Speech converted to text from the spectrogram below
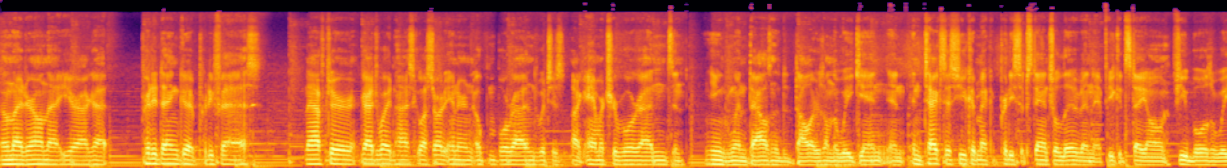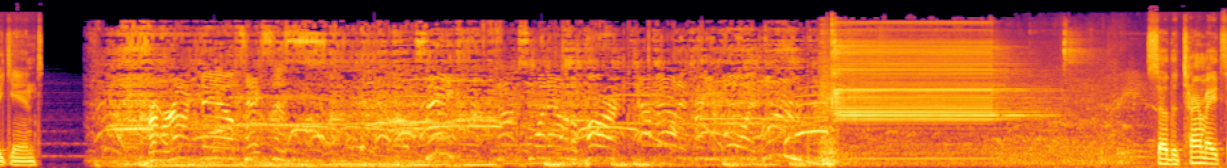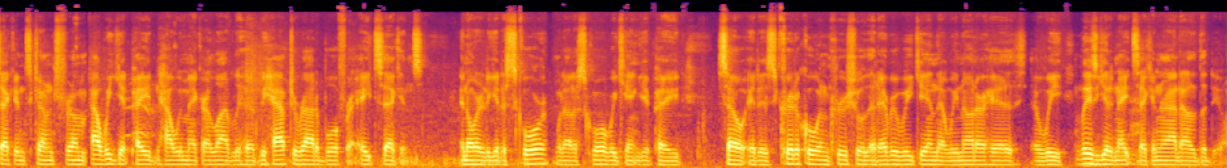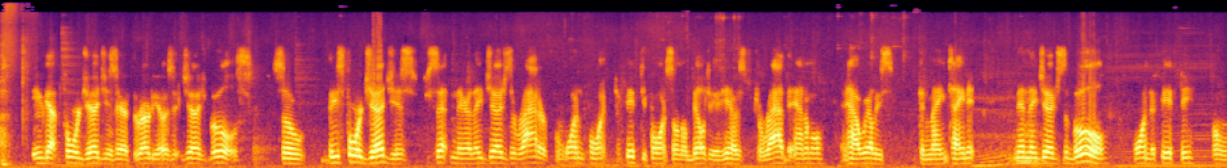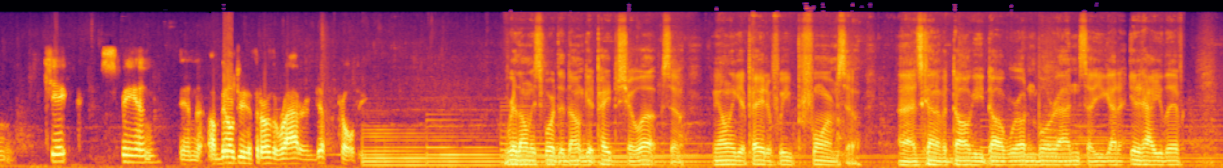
And later on that year, I got pretty dang good pretty fast. And after graduating high school, I started entering open bull ridings, which is like amateur bull ridings, and you can win thousands of dollars on the weekend. And in Texas, you could make a pretty substantial living if you could stay on a few bulls a weekend. So the term eight seconds comes from how we get paid and how we make our livelihood. We have to ride a bull for eight seconds in order to get a score. Without a score, we can't get paid. So it is critical and crucial that every weekend that we nod our heads, that we at least get an eight second ride out of the deal. You've got four judges there at the rodeos that judge bulls. So these four judges sitting there, they judge the rider from one point to 50 points on ability he has to ride the animal and how well he can maintain it. Then they judge the bull one to 50 on kick, spin, and ability to throw the rider in difficulty. We're the only sport that don't get paid to show up, so we only get paid if we perform. So uh, it's kind of a dog eat dog world in bull riding, so you got to get it how you live.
